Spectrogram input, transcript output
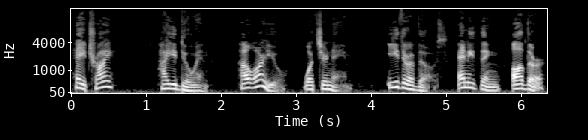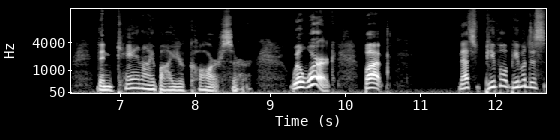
Hey, try how you doing? How are you? What's your name? Either of those. Anything other than can I buy your car, sir? Will work. But that's people people just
